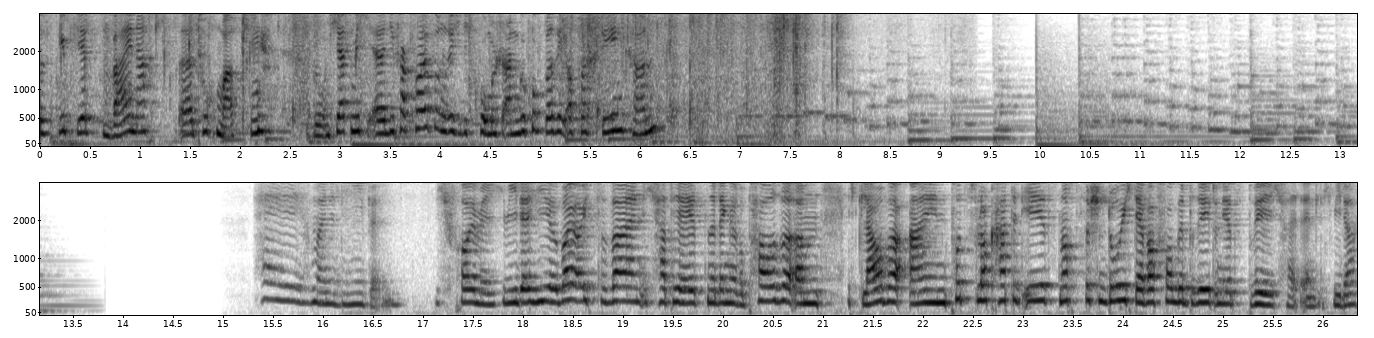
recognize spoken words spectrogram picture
Es gibt jetzt Weihnachtstuchmasken. So, und hier hat mich äh, die Verkäuferin richtig komisch angeguckt, was ich auch verstehen kann. Hey, meine Lieben. Ich freue mich, wieder hier bei euch zu sein. Ich hatte ja jetzt eine längere Pause. Ähm, ich glaube, ein Putzvlog hattet ihr jetzt noch zwischendurch. Der war vorgedreht und jetzt drehe ich halt endlich wieder.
